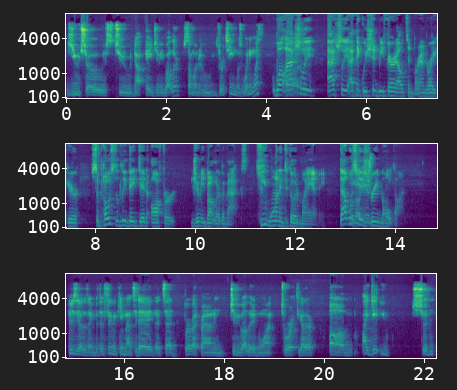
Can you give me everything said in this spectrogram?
You chose to not pay Jimmy Butler, someone who your team was winning with. Well, Uh, actually, actually, I think we should be fair to Elton Brand right here. Supposedly, they did offer Jimmy Butler the max. He wanted to go to Miami. That was Well, no, his dream the whole time. Here's the other thing, but the thing that came out today that said Brett Brown and Jimmy Butler didn't want to work together. Um, I get you shouldn't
